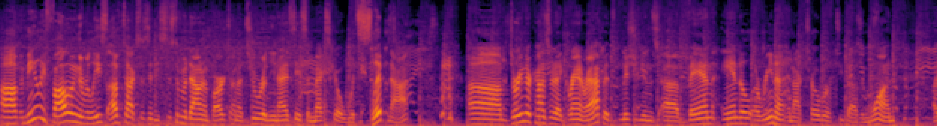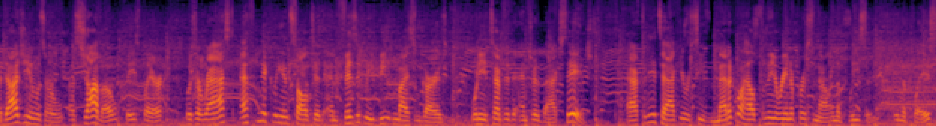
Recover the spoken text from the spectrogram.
Um, immediately following the release of Toxicity, System of a Down embarked on a tour in the United States and Mexico with Slipknot. Um, during their concert at Grand Rapids, Michigan's uh, Van Andel Arena in October of 2001, Odadjian was a, a Shavo, bass player, was harassed, ethnically insulted, and physically beaten by some guards when he attempted to enter the backstage. After the attack, he received medical help from the arena personnel and the police in the place.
